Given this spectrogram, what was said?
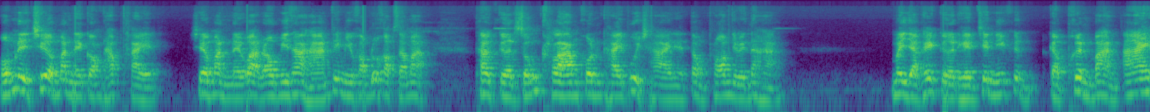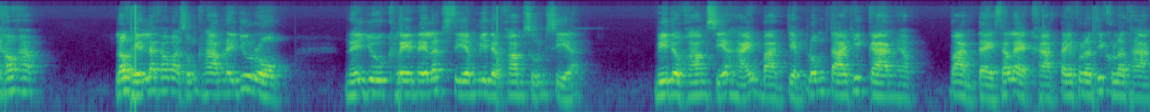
ผมเลยเชื่อมั่นในกองทัพไทย เชื่อมั่นในว่าเรามีทหารที่มีความรู้ความสามารถ ถ้าเกิดสงครามคนไทยผู้ชายเนี่ยต้องพร้อมจะเป็นทหาร ไม่อยากให้เกิดเหตุเช่นนี้ขึ้น กับเพื่อนบ้านอายเขาครับ เราเห็นแล้วครับว่าสงครามในยุโรป ในยูเครนในรัสเซียมีแต่ความสูญเสีย มีแต่ความเสียหายบาดเจ็บล้มตายพิการครับ บ้านแตกสลายขาดไปคนละที่คนละทาง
